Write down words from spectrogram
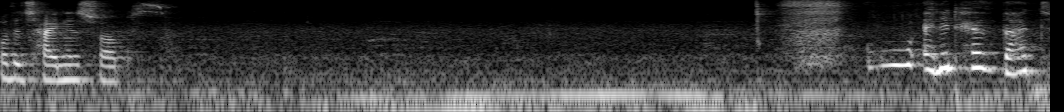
or the Chinese shops. And it has that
